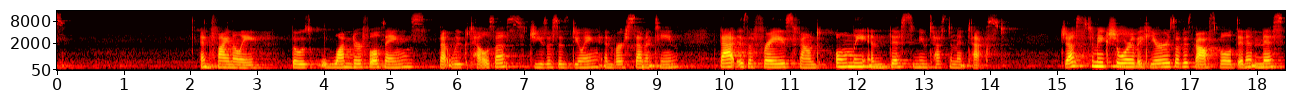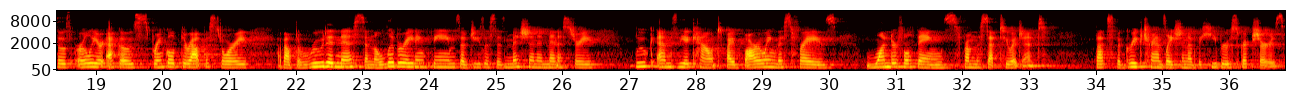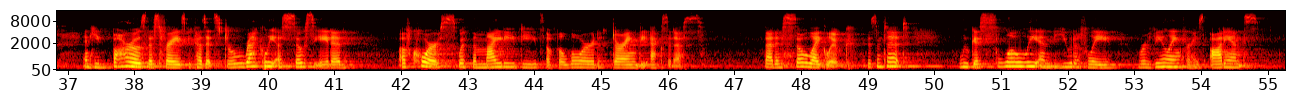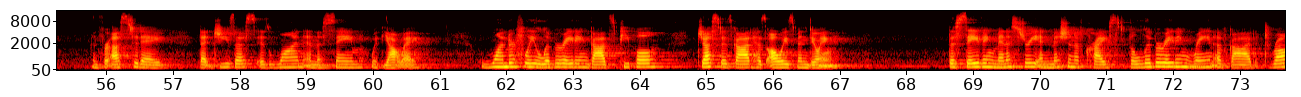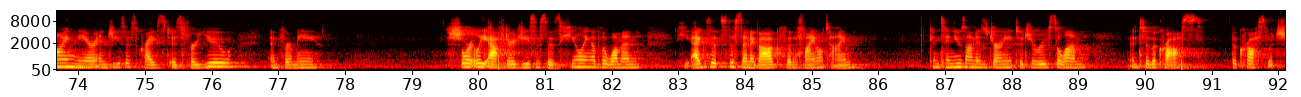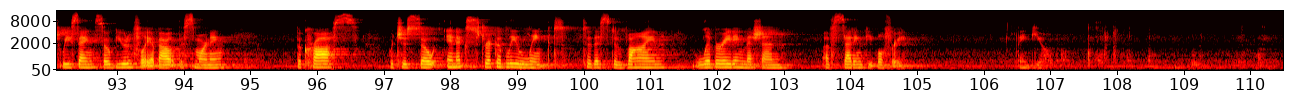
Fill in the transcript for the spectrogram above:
And finally, those wonderful things that Luke tells us Jesus is doing in verse 17, that is a phrase found only in this New Testament text. Just to make sure the hearers of his gospel didn't miss those earlier echoes sprinkled throughout the story about the rootedness and the liberating themes of Jesus' mission and ministry, Luke ends the account by borrowing this phrase, wonderful things, from the Septuagint. That's the Greek translation of the Hebrew scriptures. And he borrows this phrase because it's directly associated, of course, with the mighty deeds of the Lord during the Exodus. That is so like Luke, isn't it? Luke is slowly and beautifully revealing for his audience and for us today that Jesus is one and the same with Yahweh, wonderfully liberating God's people just as God has always been doing. The saving ministry and mission of Christ, the liberating reign of God drawing near in Jesus Christ is for you and for me. Shortly after Jesus' healing of the woman, he exits the synagogue for the final time, continues on his journey to Jerusalem and to the cross, the cross which we sang so beautifully about this morning, the cross, which is so inextricably linked to this divine, liberating mission of setting people free. Thank you.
